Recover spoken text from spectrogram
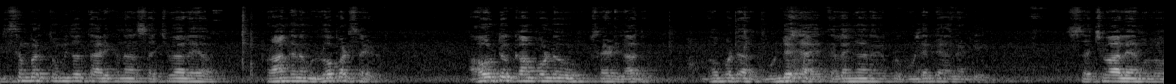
డిసెంబర్ తొమ్మిదో తారీఖున సచివాలయ ప్రాంగణం లోపటి సైడ్ అవుట్ కాంపౌండ్ సైడ్ కాదు లోపల గుండెకాయ తెలంగాణ యొక్క గుండెకాయ లాంటి సచివాలయంలో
